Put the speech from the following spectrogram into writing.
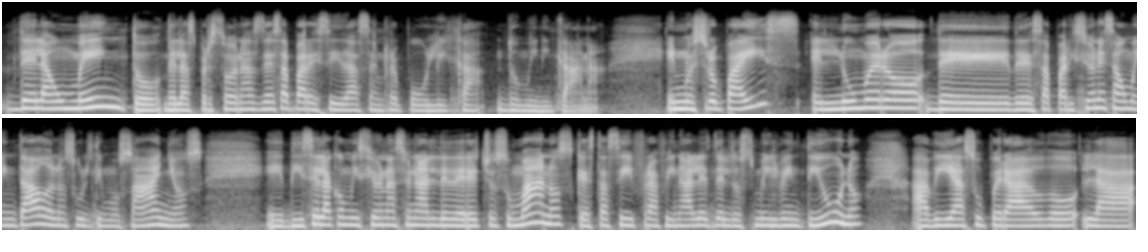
del aumento de las personas desaparecidas en República Dominicana. En nuestro país, el número de, desapariciones ha aumentado en los últimos años. Eh, dice la Comisión Nacional de Derechos Humanos que esta cifra a finales del 2021 había superado la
